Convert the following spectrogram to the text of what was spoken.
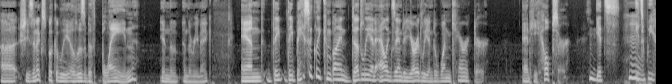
Uh, she's inexplicably Elizabeth Blaine in the in the remake, and they they basically combine Dudley and Alexander Yardley into one character, and he helps her. It's it's weird.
